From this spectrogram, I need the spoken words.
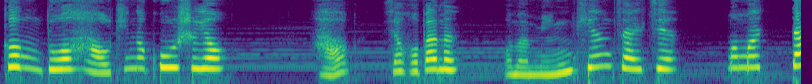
更多好听的故事哟。好，小伙伴们，我们明天再见，么么哒。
